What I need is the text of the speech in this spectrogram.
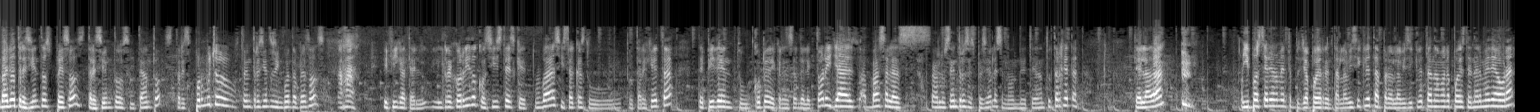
Vale 300 pesos, 300 y tantos. tres- por mucho está en 350 pesos. Ajá. Y fíjate, el, el recorrido consiste es que tú vas y sacas tu, tu tarjeta, te piden tu copia de credencial de lector y ya es- vas a, las, a los centros especiales en donde te dan tu tarjeta. Te la dan y posteriormente pues ya puedes rentar la bicicleta, pero la bicicleta nada más la puedes tener media hora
